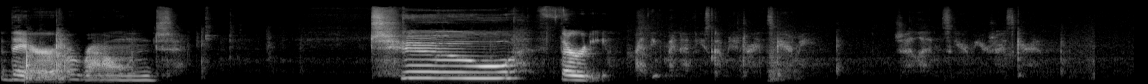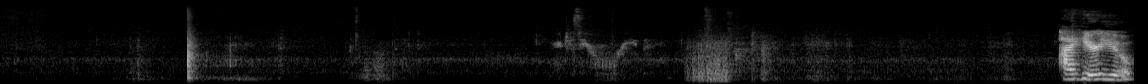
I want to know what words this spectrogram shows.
there around 2.30. I think my nephew's coming to try and scare me. Should I let him scare me or should I scare him? You just hear him breathing. I hear you.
